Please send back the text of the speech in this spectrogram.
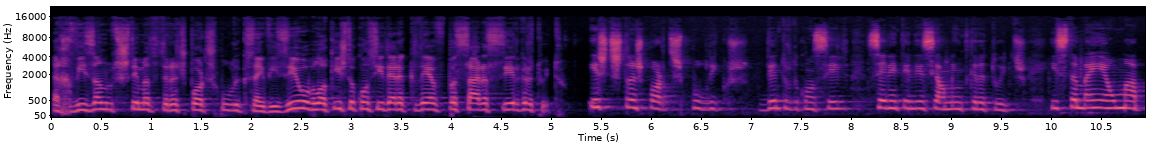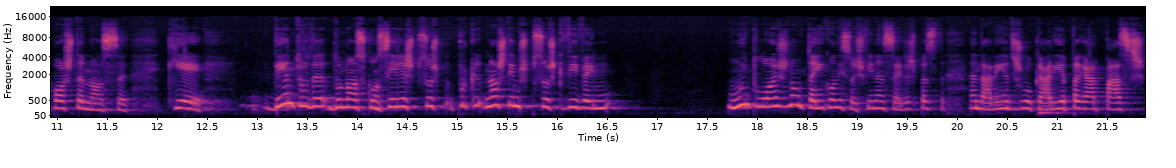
a revisão do sistema de transportes públicos em Viseu. O bloquista considera que deve passar a ser gratuito. Estes transportes públicos dentro do Conselho serem tendencialmente gratuitos. Isso também é uma aposta nossa, que é dentro do nosso Conselho as pessoas, porque nós temos pessoas que vivem muito longe não têm condições financeiras para andarem a deslocar e a pagar passes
